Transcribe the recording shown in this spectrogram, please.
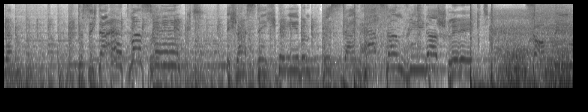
Genau, dass sich da etwas regt. Ich lass dich beben, bis dein Herz dann wieder schlägt. Zombie-Mann,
